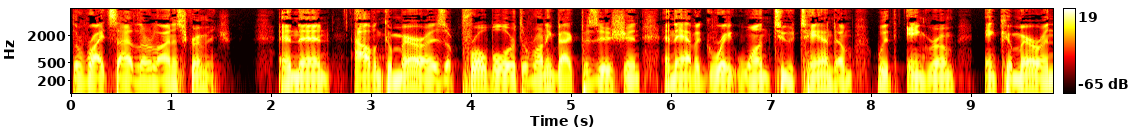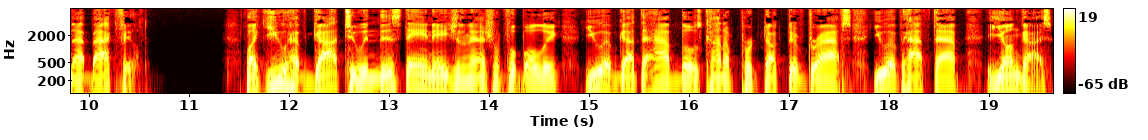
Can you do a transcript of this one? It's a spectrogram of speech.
the right side of their line of scrimmage, and then Alvin Kamara is a Pro Bowler at the running back position, and they have a great one-two tandem with Ingram and Kamara in that backfield. Like you have got to in this day and age of the National Football League, you have got to have those kind of productive drafts. You have have to have young guys,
